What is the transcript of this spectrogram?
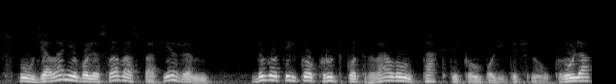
współdziałanie Bolesława z papieżem było tylko krótkotrwałą taktyką polityczną króla,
